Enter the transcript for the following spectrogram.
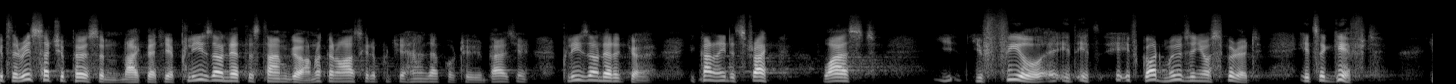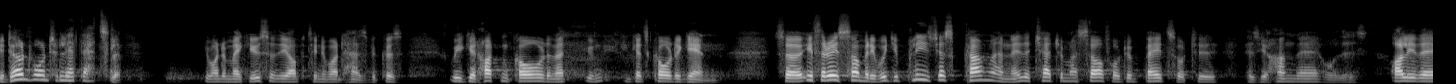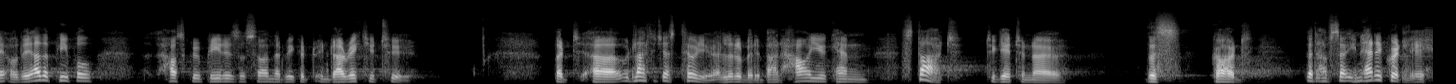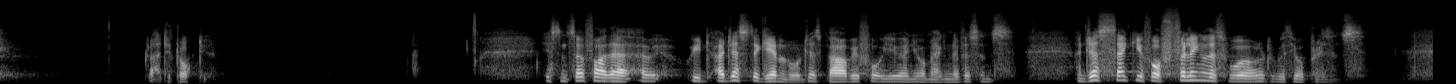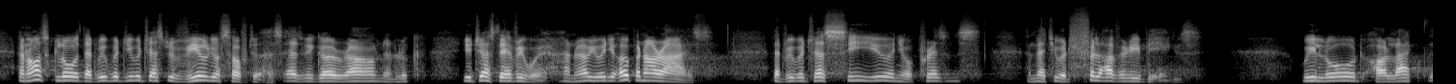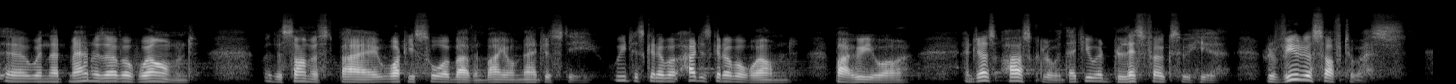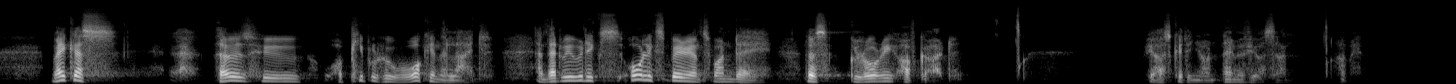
If there is such a person like that here, please don't let this time go. I'm not going to ask you to put your hand up or to embarrass you. Please don't let it go. You kind of need to strike whilst you, you feel it, it, if God moves in your spirit, it's a gift. You don't want to let that slip. You want to make use of the opportunity one has because we get hot and cold and that gets cold again. So if there is somebody, would you please just come and either chat to myself or to Bates or to, there's Johan there or there's Ollie there or the other people, house group leaders or so on that we could direct you to. But uh, I would like to just tell you a little bit about how you can start to get to know this God that I've so inadequately tried to talk to. Yes, and so, Father, uh, we, I just again, Lord, just bow before you and your magnificence. And just thank you for filling this world with your presence. And ask, Lord, that we would, you would just reveal yourself to us as we go around and look. You're just everywhere. And would you open our eyes, that we would just see you and your presence, and that you would fill our very beings. We, Lord, are like uh, when that man was overwhelmed, the psalmist, by what he saw above and by your majesty. We just get over, I just get overwhelmed by who you are. And just ask, Lord, that you would bless folks who are here. Reveal yourself to us. Make us those who are people who walk in the light, and that we would ex- all experience one day this glory of God. We ask it in your name of your Son.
